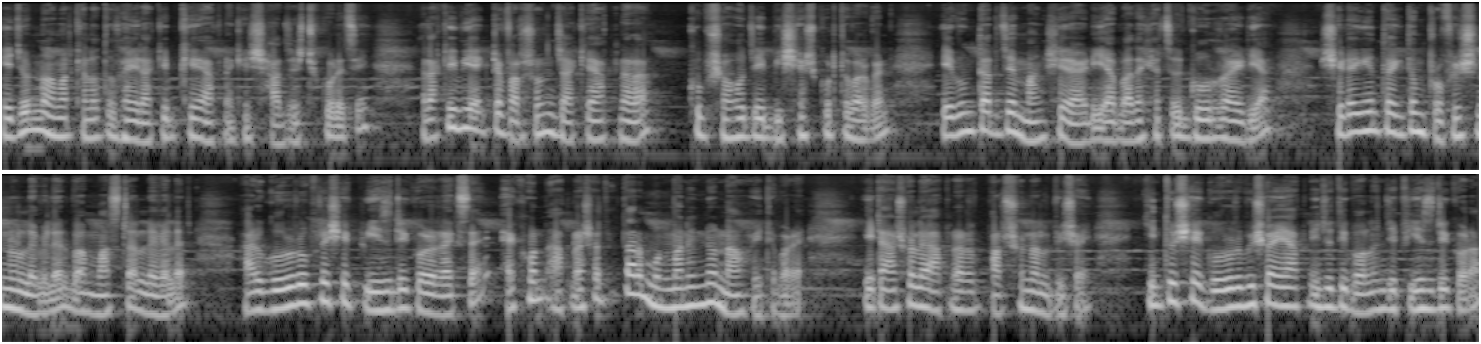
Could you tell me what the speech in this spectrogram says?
এজন্য আমার খেলাতো ভাই রাকিবকে আপনাকে সাজেস্ট করেছি। রাকিবই একটা পার্সন যাকে আপনারা খুব সহজেই বিশ্বাস করতে পারবেন। এবং তার যে মাংসের আইডিয়া বা দেখা যাচ্ছে গরুর আইডিয়া সেটা কিন্তু একদম প্রফেশনাল লেভেলের বা মাস্টার লেভেলের আর গরুর উপরে সে পিএইচডি করে রাখছে, এখন আপনার সাথে তার মনমালিন্য না হইতে পারে। এটা আসলে আপনার পার্সোনাল বিষয়। কিন্তু সে গরুর বিষয়ে আপনি যদি বলেন যে পিএইচডি করা,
